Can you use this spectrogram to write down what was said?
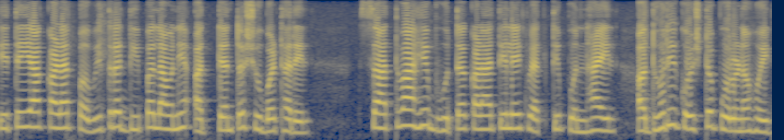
तिथे या काळात पवित्र दीप लावणे अत्यंत शुभ ठरेल. सातवा आहे भूतकाळातील एक व्यक्ती पुन्हा येईल अधुरी गोष्ट पूर्ण होईल.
